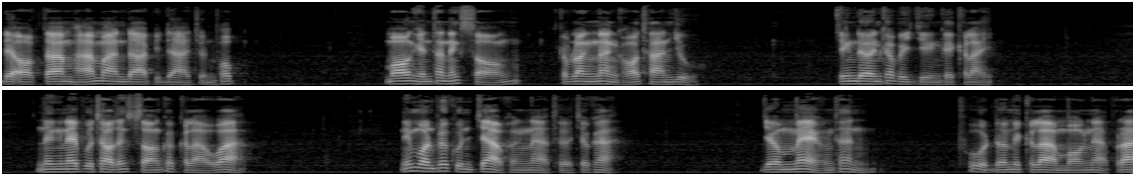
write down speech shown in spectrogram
ได้ออกตามหามารดาปิดาจนพบ มองเห็นท่านทั้งสองกำลังนั่งขอทานอยู่ จึงเดินเข้าไปยืนใกล้ๆ หนึ่งในผู้เฒ่าทั้งสองก็กล่าวว่า นิมนต์พระคุณเจ้าข้างหน้าเถิดเจ้าค่ะยมแม่ของท่าน พูดโดยไม่กล้ามองหน้าพระ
